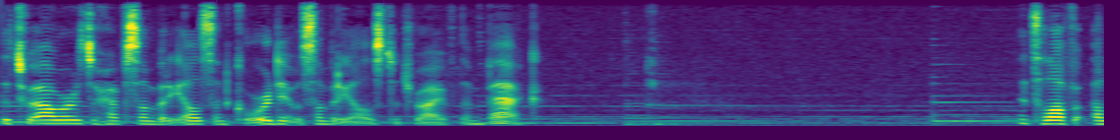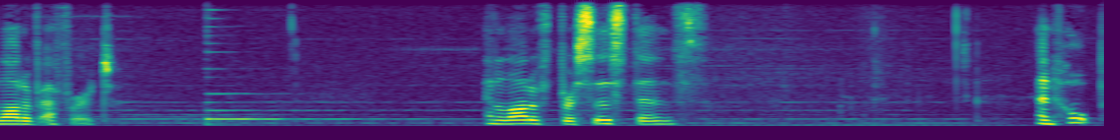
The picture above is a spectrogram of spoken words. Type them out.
the two hours or have somebody else and coordinate with somebody else to drive them back. It's a lot of, a lot of effort and a lot of persistence and hope.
